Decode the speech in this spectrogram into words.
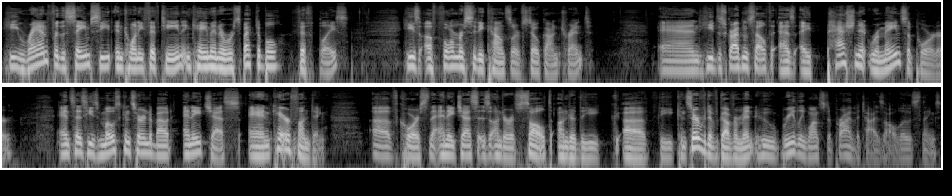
He ran for the same seat in 2015 and came in a respectable fifth place. He's a former city councilor of Stoke on Trent, and he describes himself as a passionate Remain supporter and says he's most concerned about NHS and care funding. Of course, the NHS is under assault under the uh, the conservative government, who really wants to privatize all those things.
